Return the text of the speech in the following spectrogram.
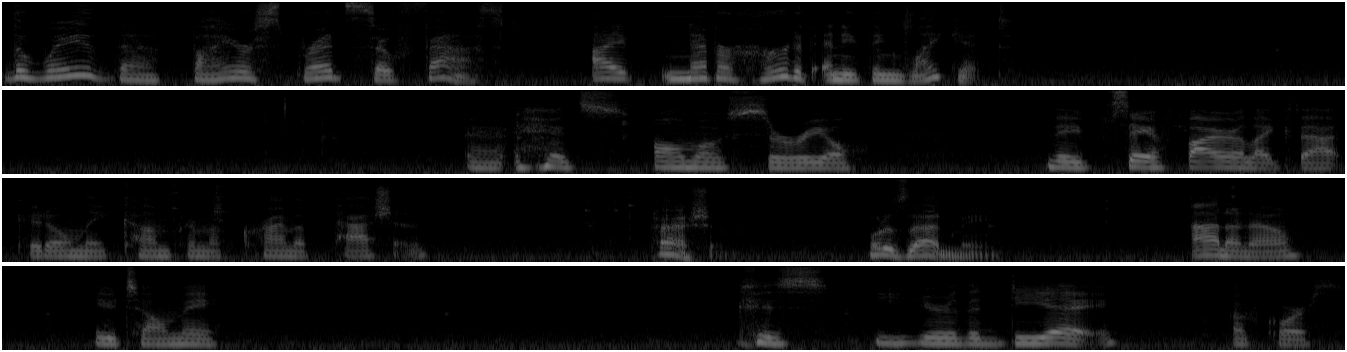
the way the fire spreads so fast, I've never heard of anything like it. Uh, It's almost surreal. They say a fire like that could only come from a crime of passion. Passion. What does that mean? I don't know. You tell me. Cause you're the DA, of course.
